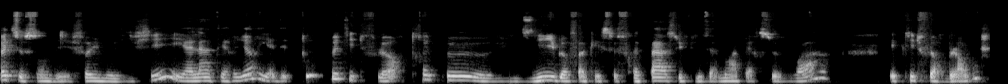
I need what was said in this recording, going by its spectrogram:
En fait, ce sont des feuilles modifiées et à l'intérieur, il y a des toutes petites fleurs très peu visibles, enfin qui ne se feraient pas suffisamment apercevoir, des petites fleurs blanches.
